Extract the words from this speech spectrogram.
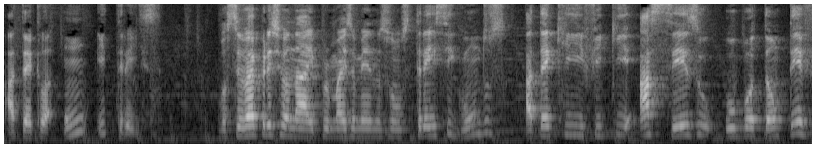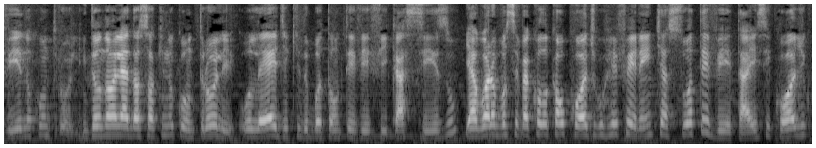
a tecla 1 e 3. Você vai pressionar aí por mais ou menos uns 3 segundos até que fique aceso o botão TV no controle. Então dá uma olhada só que no controle, o LED aqui do botão TV fica aceso. E agora você vai colocar o código referente à sua TV, tá? Esse código,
